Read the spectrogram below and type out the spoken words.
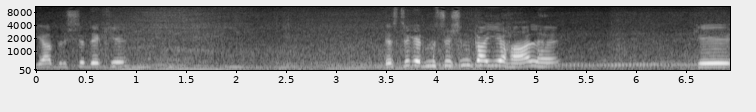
ये आप दृश्य देखिए। डिस्ट्रिक्ट एडमिनिस्ट्रेशन का ये हाल है कि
